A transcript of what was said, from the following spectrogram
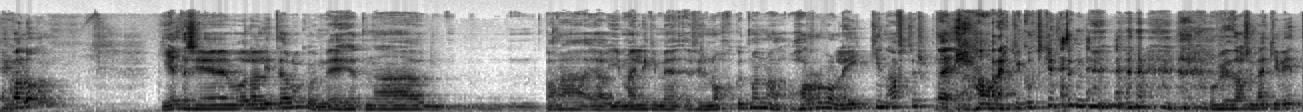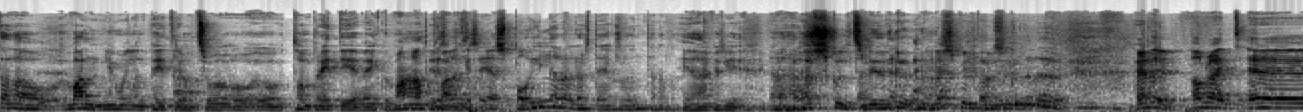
eitthvað að lókum? Ég held að sé voðalega lítið á lókum við hérna bara, já, ég mæli ekki með fyrir nokkurt mann að horfa á leikinn aftur. Nei. það var ekki góð skemmtun og fyrir þá sem ekki vita þá vann New England Patriots og, og, og Tom Brady ef einhver var Átti sem ekki að segja spoiler alert eða eitthvað svona undan hann Já, það er kannski við höskuldar Herðu, alright uh,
